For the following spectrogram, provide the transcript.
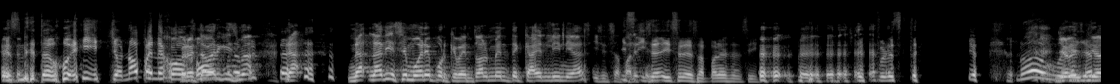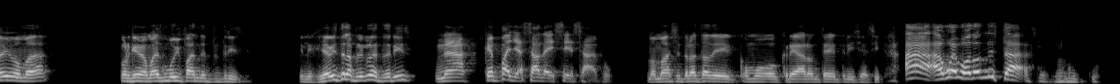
Es neta, güey. Yo, no, pendejo. Pero está verguísima. Na- na- nadie se muere porque eventualmente caen líneas y se Y se, y, desaparecen. se, y se desaparecen, sí. Pero este. yo- no, Yo güey. le ya escribí a mi mamá, porque mi mamá es muy fan de Tetris. Y le dije, ¿ya viste la película de Tetris? Nah, ¿qué payasada es esa? Mamá, se trata de cómo crearon Tetris y así. ¡Ah, a huevo! ¿Dónde está?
